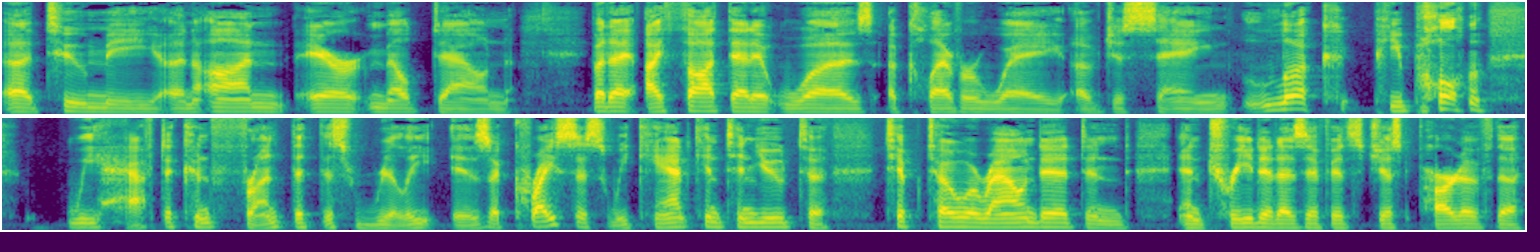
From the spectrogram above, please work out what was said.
uh, to me, an on air meltdown. But I, I, thought that it was a clever way of just saying, look, people, we have to confront that this really is a crisis. We can't continue to tiptoe around it and and treat it as if it's just part of the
